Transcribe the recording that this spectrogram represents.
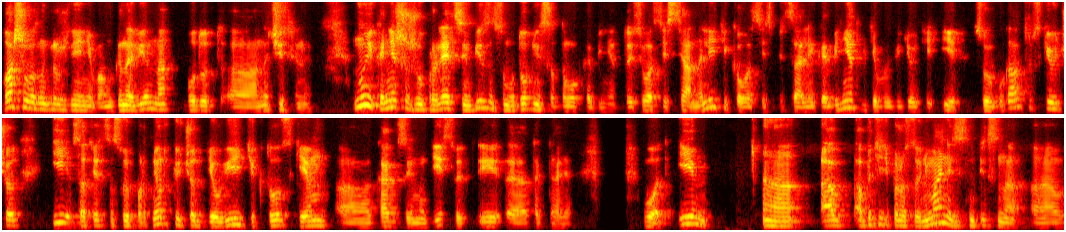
ваши вознаграждения вам мгновенно будут э, начислены. Ну и, конечно же, управлять своим бизнесом удобнее с одного кабинета. То есть у вас есть вся аналитика, у вас есть специальный кабинет, где вы ведете и свой бухгалтерский учет, и, соответственно, свой партнерский учет, где увидите, кто с кем, э, как взаимодействует и э, так далее. Вот. И э, обратите, пожалуйста, внимание, здесь написано, э,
